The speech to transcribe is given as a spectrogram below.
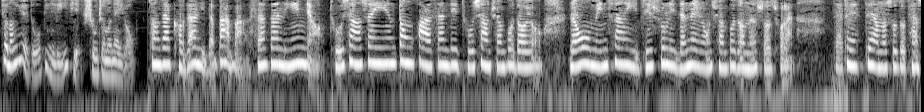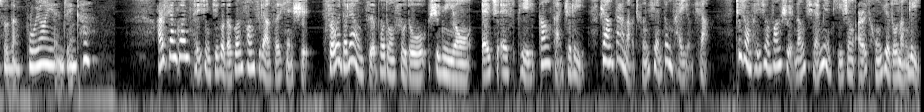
就能阅读并理解书中的内容。装在口袋里的爸爸，三分零一秒，图像、声音、动画、3D 图像全部都有，人物名称以及书里的内容全部都能说出来。再对这样的速度看书的，不用眼睛看。而相关培训机构的官方资料则显示，所谓的量子波动速读是运用 HSP 高感知力，让大脑呈现动态影像。这种培训方式能全面提升儿童阅读能力，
